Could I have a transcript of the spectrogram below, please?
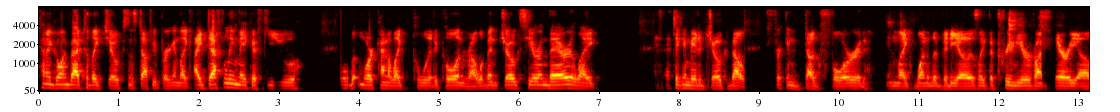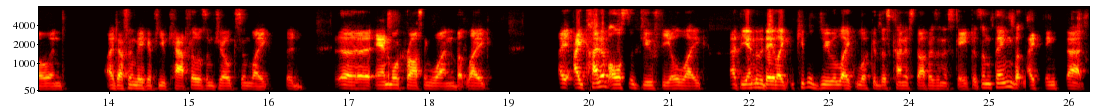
kind of going back to like jokes and stuff you bring in. Like I definitely make a few a little bit more kind of like political and relevant jokes here and there. Like I think I made a joke about freaking Doug Ford in like one of the videos, like the premier of Ontario, and I definitely make a few capitalism jokes in like the uh, Animal Crossing one, but like I, I kind of also do feel like at the end of the day, like people do like look at this kind of stuff as an escapism thing, but I think that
